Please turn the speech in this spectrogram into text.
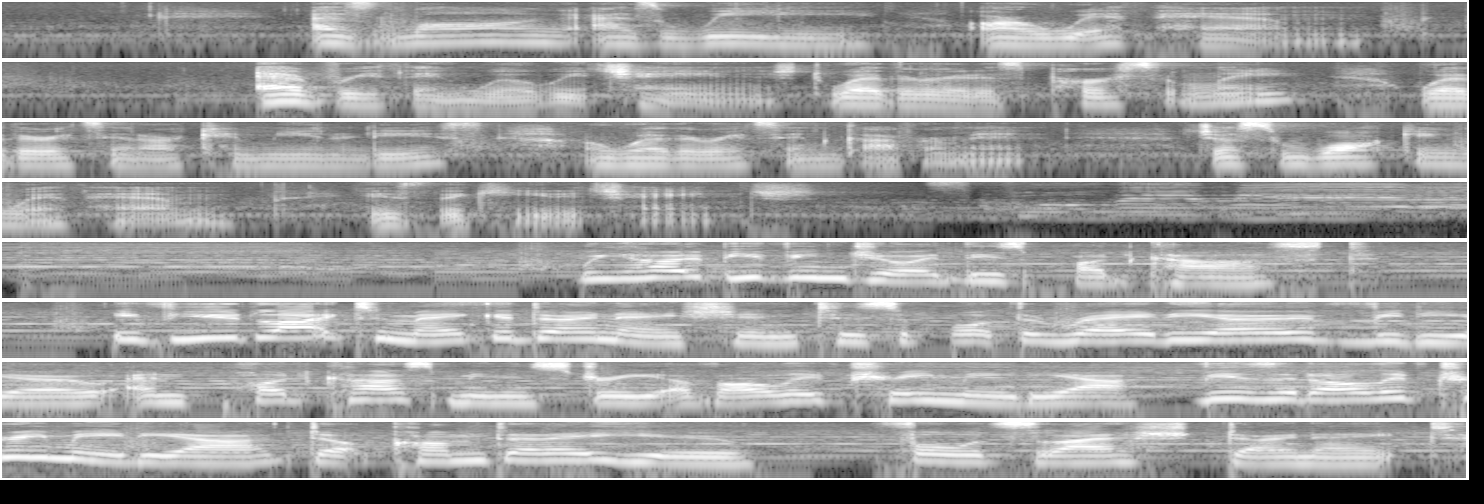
as long as we are with Him, everything will be changed, whether it is personally, whether it's in our communities, or whether it's in government. Just walking with Him is the key to change. We hope you've enjoyed this podcast. If you'd like to make a donation to support the radio, video, and podcast ministry of Olive Tree Media, visit olivetreemedia.com.au forward slash donate.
